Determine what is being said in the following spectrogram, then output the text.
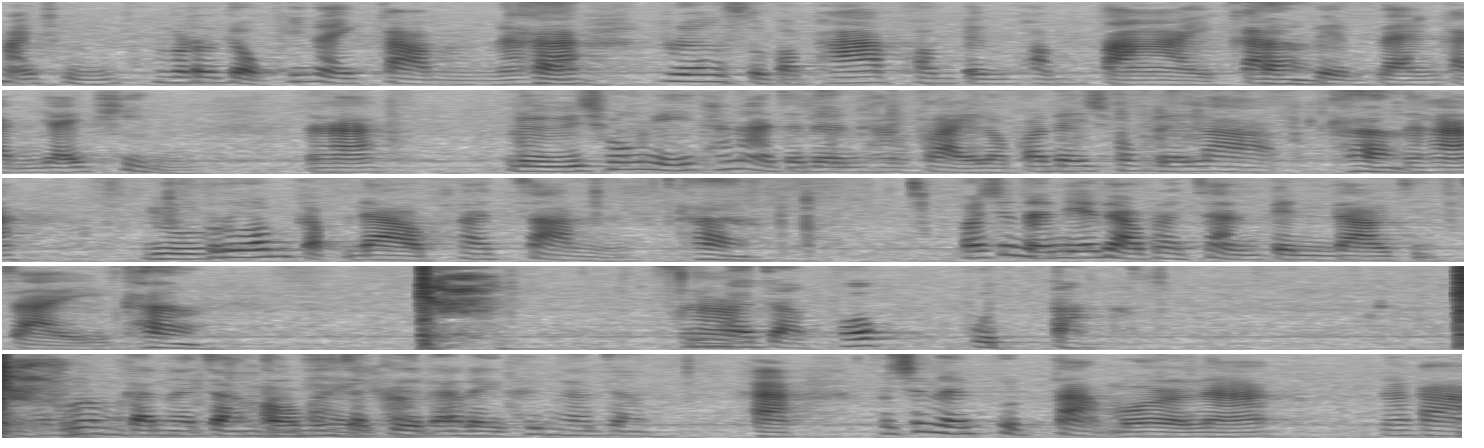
หมายถึงมรดกพินัยกรรมนะคะ ค่ะเรื่องสุขภาพความเป็นความตาย การค่ะ เปลี่ยนแปลงการย้ายถิ่นนะคะหรือช่วงนี้ท่านอาจจะเดินทางไกลแล้วก็ได้โชคได้ลาบค่ะนะคะอยู่ร่วมกับดาวพระจันทร์ ค่ะเพราะฉะนั้นเนี่ยดาวพระจันทร์เป็นดาวจิตใจ ค่ะซึ่งมาจากภพปุตตะมาร่วมกันอาจารย์ขตออนนี้อภัยจะค่ะ เกิดอะไรขึ้นคะอาจารย์ ค่ะเพราะฉะนั้นปุตตะมรณะนะคะ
